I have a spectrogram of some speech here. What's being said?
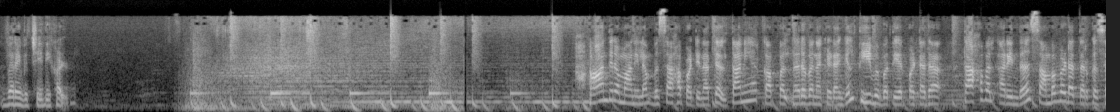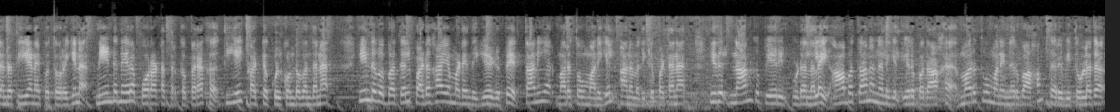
விரைவுச் செய்திகள். ஆந்திர மாநிலம் விசாகப்பட்டினத்தில் தனியார் கப்பல் நிறுவன கிடங்கில் தீ விபத்து ஏற்பட்டது. தகவல் அறிந்து சம்பவ இடத்திற்கு சென்ற தீயணைப்புத் துறையினர் நீண்ட நேர போராட்டத்திற்கு பிறகு தீயை கட்டுக்குள் கொண்டு வந்தனர். இந்த விபத்தில் படுகாயமடைந்த ஏழு பேர் தனியார் மருத்துவமனையில் அனுமதிக்கப்பட்டனர். இதில் நான்கு பேரின் உடல்நிலை ஆபத்தான நிலையில் இருப்பதாக மருத்துவமனை நிர்வாகம் தெரிவித்துள்ளது.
